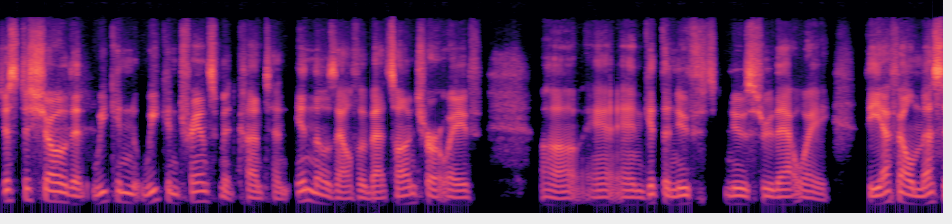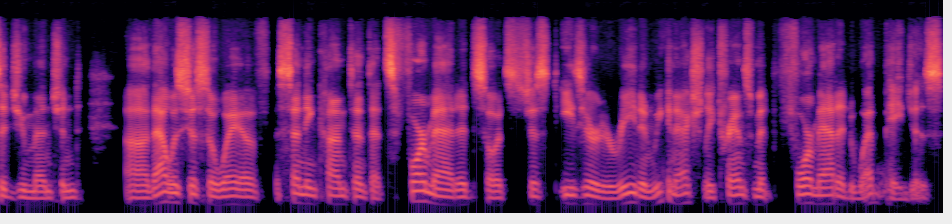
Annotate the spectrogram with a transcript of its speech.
just to show that we can we can transmit content in those alphabets on shortwave uh, and, and, get the news news through that way. The FL message you mentioned uh, that was just a way of sending content that's formatted so it's just easier to read and we can actually transmit formatted web pages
